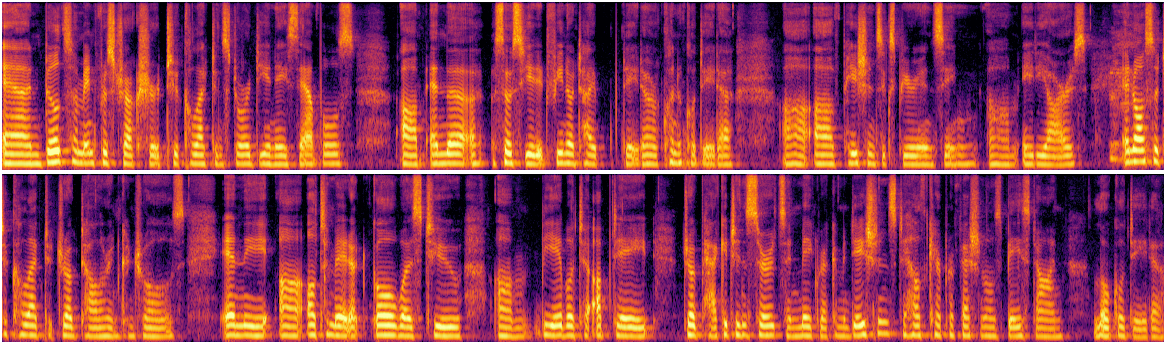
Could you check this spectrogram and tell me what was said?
and build some infrastructure to collect and store DNA samples um, and the associated phenotype data or clinical data uh, of patients experiencing um, ADRs, and also to collect drug-tolerant controls. And the uh, ultimate goal was to um, be able to update drug package inserts and make recommendations to healthcare professionals based on local data.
